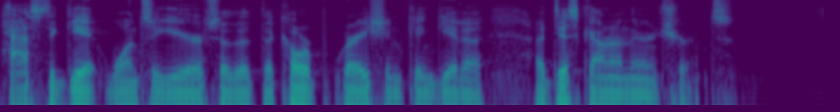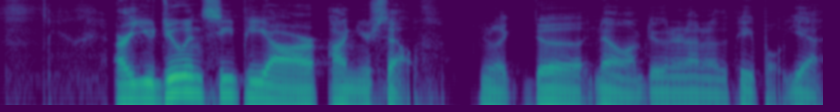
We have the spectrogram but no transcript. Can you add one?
has to get once a year so that the corporation can get a, a discount on their insurance. Are you doing CPR on yourself? You're like, duh, no, I'm doing it on other people. Yeah.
